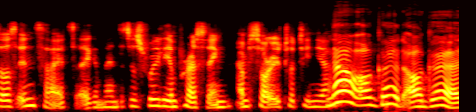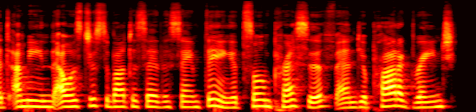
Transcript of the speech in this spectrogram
those insights, Egemen. This is really impressing. I'm sorry, Totinia. No, all good, all good. I mean, I was just about to say the same thing. It's so impressive, and your product range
